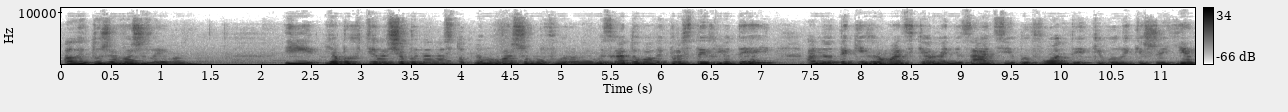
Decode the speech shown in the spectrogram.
але дуже важлива. І я би хотіла, щоб на наступному вашому форумі ми згадували простих людей, а не такі громадські організації, бо фонди, які великі ще є,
